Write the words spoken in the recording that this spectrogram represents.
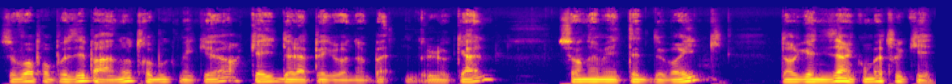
se voient proposer par un autre bookmaker, Kate de la pègre locale, surnommé Tête de Brique, d'organiser un combat truqué.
